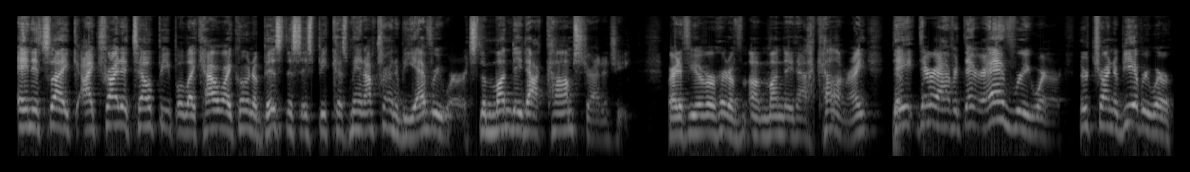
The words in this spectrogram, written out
And it's like, I try to tell people like how I grow in a business is because, man, I'm trying to be everywhere. It's the Monday.com strategy, right? If you ever heard of uh, Monday.com, right? They, they're, average, they're everywhere. They're trying to be everywhere.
